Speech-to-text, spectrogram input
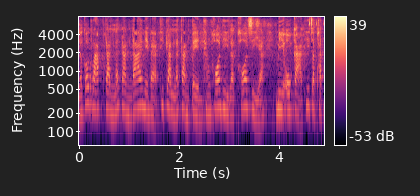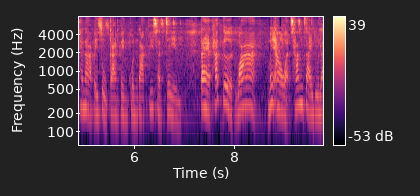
แล้วก็รับกันและกันได้ในแบบที่กันและกันเป็นทั้งข้อดีและข้อเสีย มีโอกาสที่จะพัฒนาไปสู่การเป็นคนรักที่ชัดเจน แต่ถ้าเกิดว่าไม่เอาอะช่างใจดูแล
